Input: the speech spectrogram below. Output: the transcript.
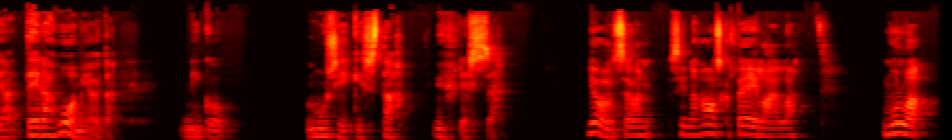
ja tehdä huomioita niin musiikista yhdessä. Joo, mm. se on siinä hauska peilailla. Mulla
